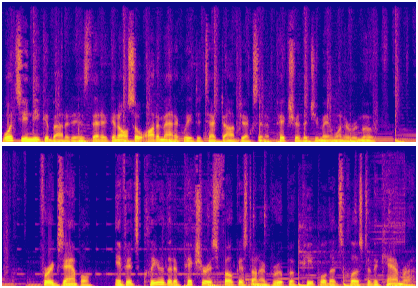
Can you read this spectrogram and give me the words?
What's unique about it is that it can also automatically detect objects in a picture that you may want to remove. For example, if it's clear that a picture is focused on a group of people that's close to the camera,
